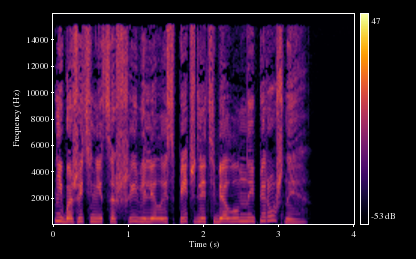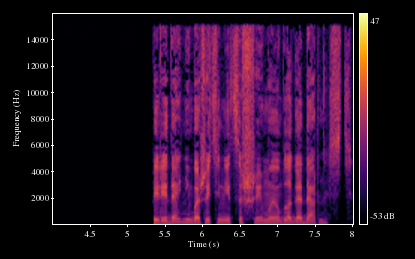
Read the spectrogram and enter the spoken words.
небожительница Ши велела испечь для тебя лунные пирожные. Передай небожительнице Ши мою благодарность».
